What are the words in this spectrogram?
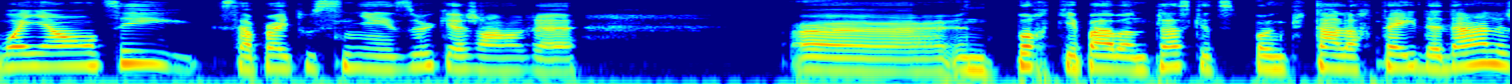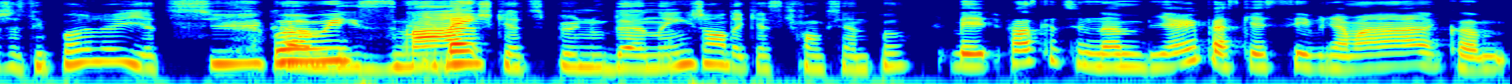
voyons, tu sais, ça peut être aussi niaiseux que genre euh, une porte qui est pas à bonne place, que tu te pognes tout le temps l'orteil dedans, là, je sais pas, là, y a-tu comme des images ben que tu peux nous donner, genre de qu'est-ce qui fonctionne pas? Mais ben, je pense que tu le nommes bien parce que c'est vraiment comme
